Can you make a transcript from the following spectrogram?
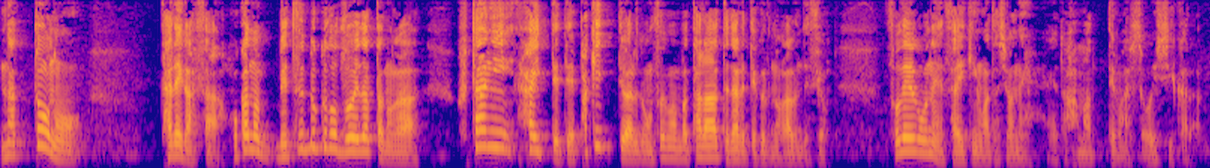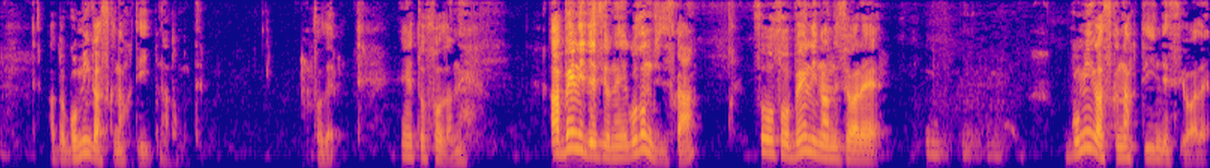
納豆のタレがさ、他の別袋添えだったのが、蓋に入ってて、パキッて割るともそのままタラーって垂れてくるのがあるんですよ。それをね、最近私はね、えっ、ー、と、ハマってました。美味しいから。あと、ゴミが少なくていいなと思って。そうで。えっ、ー、と、そうだね。あ、便利ですよね。ご存知ですか？そうそう、便利なんですよ、あれ。ゴミが少なくていいんですよ、あれ。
